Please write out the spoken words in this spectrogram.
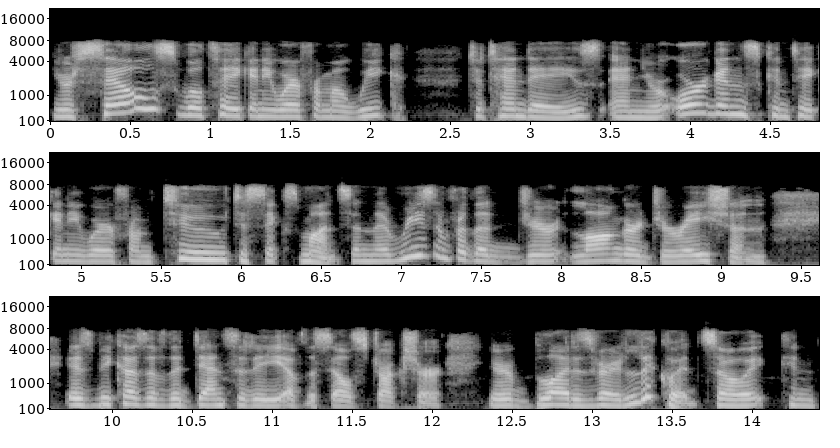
Your cells will take anywhere from a week to 10 days, and your organs can take anywhere from two to six months. And the reason for the dur- longer duration is because of the density of the cell structure. Your blood is very liquid, so it can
